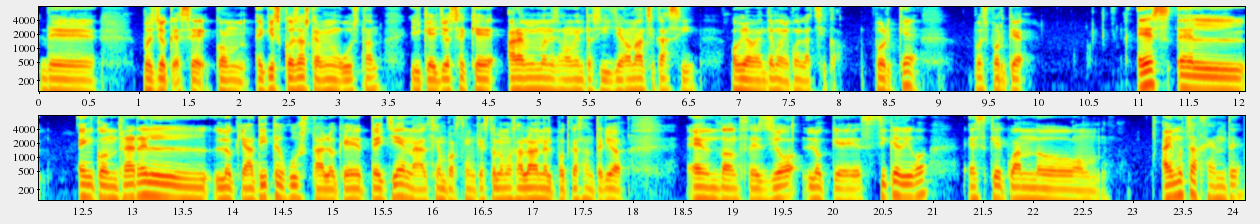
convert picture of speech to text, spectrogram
de, pues yo qué sé, con X cosas que a mí me gustan y que yo sé que ahora mismo en ese momento si llega una chica así, obviamente me voy con la chica. ¿Por qué? Pues porque es el encontrar el, lo que a ti te gusta, lo que te llena al 100%, que esto lo hemos hablado en el podcast anterior. Entonces yo lo que sí que digo es que cuando hay mucha gente,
